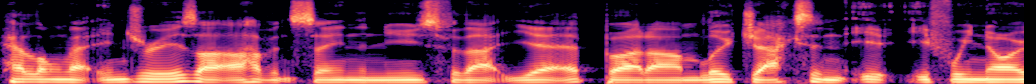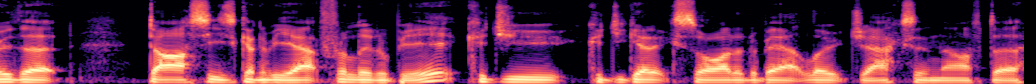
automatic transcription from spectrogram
how long that injury is. I, I haven't seen the news for that yet. But um, Luke Jackson, if, if we know that Darcy's going to be out for a little bit. Could you could you get excited about Luke Jackson after,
